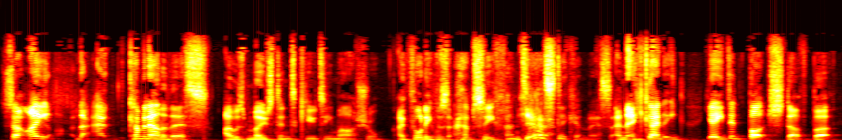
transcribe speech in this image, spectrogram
so I uh, coming out of this, I was most into QT Marshall. I thought he was absolutely fantastic in this, and he kind of yeah he did botch stuff, but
